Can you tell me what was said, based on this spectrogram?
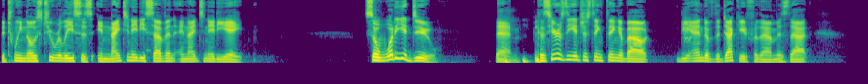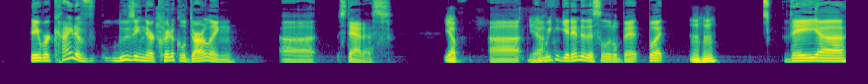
between those two releases in 1987 and 1988. So what do you do then? Because here's the interesting thing about the end of the decade for them is that they were kind of losing their critical darling uh, status. Yep. Uh, Yeah. And we can get into this a little bit, but Mm-hmm. they uh,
